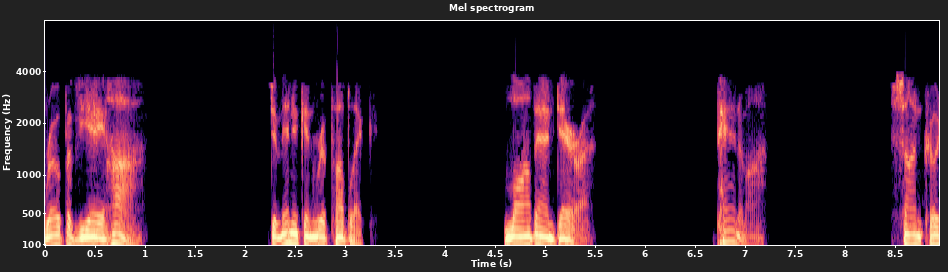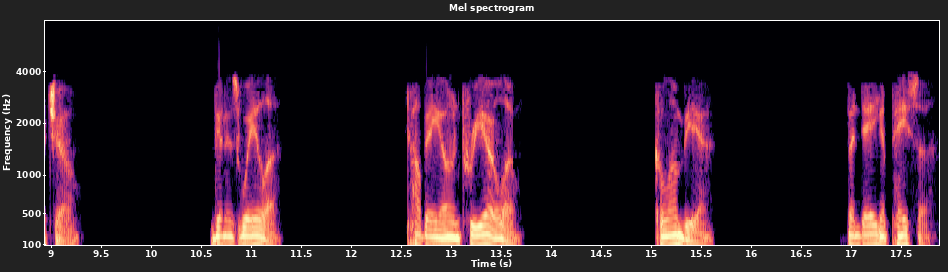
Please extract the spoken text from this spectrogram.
Ropa Vieja. Dominican Republic. La Bandera. Panama. Sancocho. Venezuela. Pabellon Criollo. Colombia. Bandeja Paisa.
